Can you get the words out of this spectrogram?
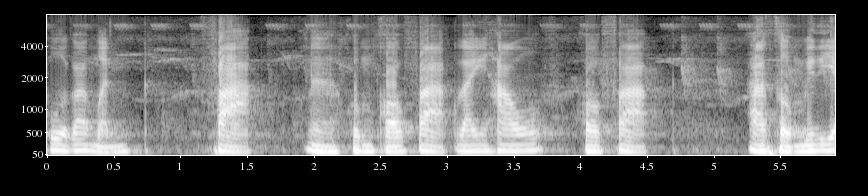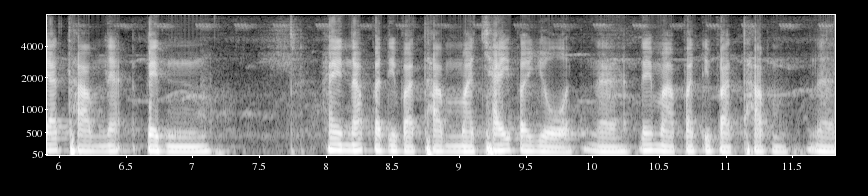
พูดว่าเหมือนฝากนะผมขอฝากไลท์เฮาส์ขอฝากอาสมวิริยธรรมเนี่ยเป็นให้นักปฏิบัติธรรมมาใช้ประโยชน์นะได้มาปฏิบัติธรรมนะ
